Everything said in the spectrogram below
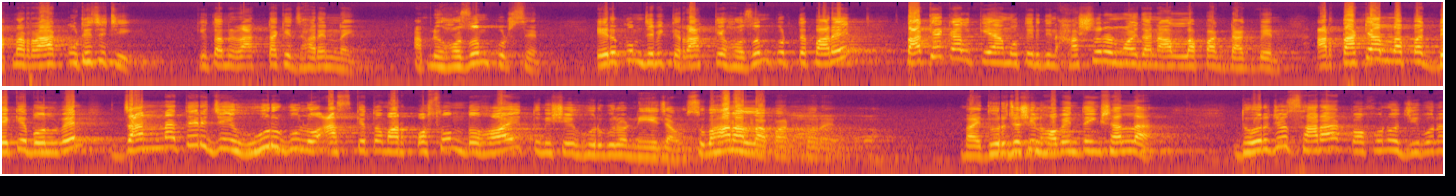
আপনার রাগ উঠেছে ঠিক, কিন্তু আপনি রাগটাকে ঝাড়েন নাই, আপনি হজম করছেন। এরকম যে ব্যক্তি রাগকে হজম করতে পারে তাকে কাল কেয়ামতের দিন হাসরের ময়দানে আল্লাহ পাক ডাকবেন। আর তাকে আল্লাহ পাক ডেকে বলবেন, জান্নাতের যে হুরগুলো আজকে তোমার পছন্দ হয়, তুমি সেই হুরগুলো নিয়ে যাও। সুবাহান আল্লাহ পাক করেন ভাই, ধৈর্যশীল হবেন তো ইনশাল্লাহ ধৈর্য ছাড়া কখনো জীবনে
